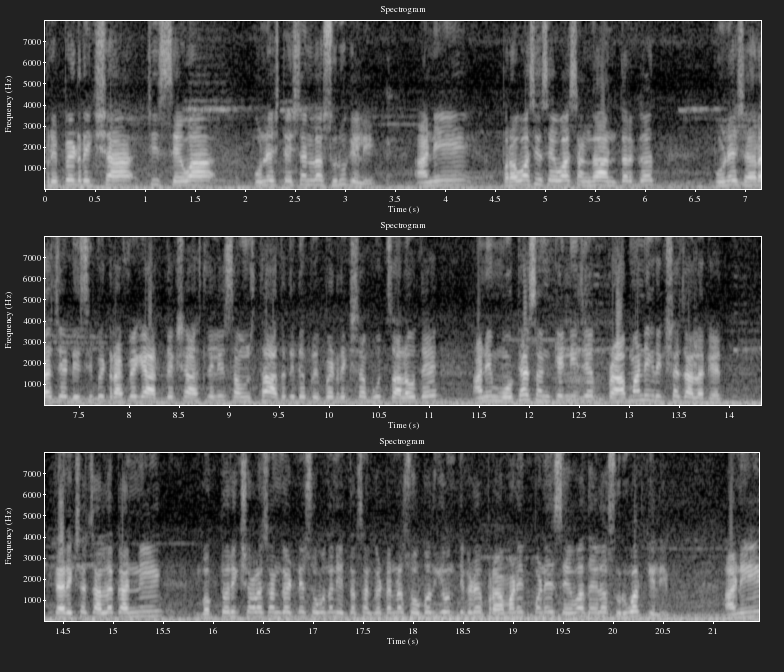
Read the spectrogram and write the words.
प्रिपेड रिक्षाची सेवा पुणे स्टेशनला सुरू केली. आणि प्रवासी सेवा संघाअंतर्गत पुणे शहराचे डी सी पी ट्रॅफिक या अध्यक्ष असलेली संस्था आता तिथे प्रिपेड रिक्षा बूथ चालवते आणि मोठ्या संख्येने जे प्रामाणिक रिक्षा चालक आहेत त्या रिक्षा चालकांनी बघतो रिक्षावाला संघटनेसोबत आणि इतर संघटनांना सोबत घेऊन तिकडे प्रामाणिकपणे सेवा द्यायला सुरुवात केली. आणि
